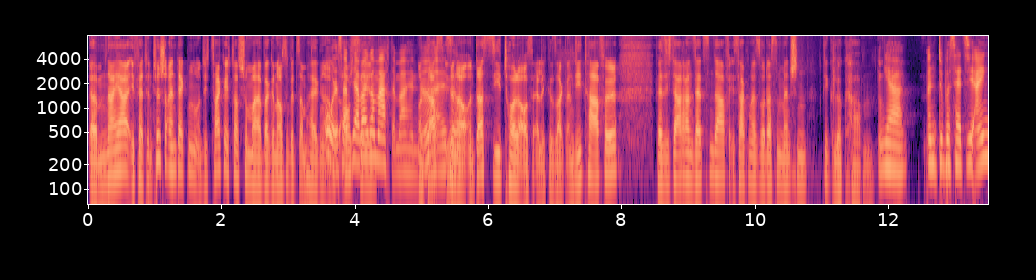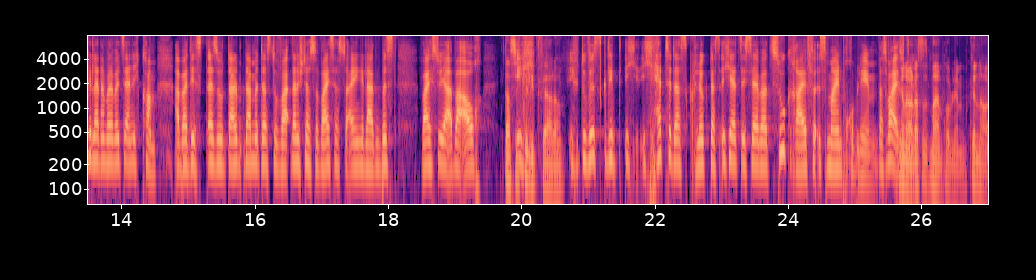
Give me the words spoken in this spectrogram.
ähm, naja, ich werde den Tisch eindecken und ich zeige euch das schon mal, weil genauso wird es am Heiligen Oh, Abend das habe ich aber gemacht immerhin. Ne? Und das, also, genau, und das sieht toll aus, ehrlich gesagt. An die Tafel, wer sich daran setzen darf, ich sag mal so, das sind Menschen, die Glück haben. Ja, und du bist herzlich eingeladen, aber da willst du ja nicht kommen. Aber dies, also da, damit, dass du, dadurch, dass du weißt, dass du eingeladen bist, weißt du ja aber auch, Dass ich, Ich- geliebt werde. ich, du wirst geliebt. Ich, ich hätte das Glück, dass ich jetzt sich selber zugreife, ist mein Problem. Das weißt Genau, du. das ist mein Problem. Genau,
